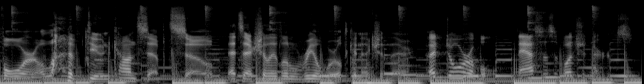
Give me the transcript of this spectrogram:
for a lot of Dune concepts. So that's actually a little real world connection there. Adorable. NASA's a bunch of nerds.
